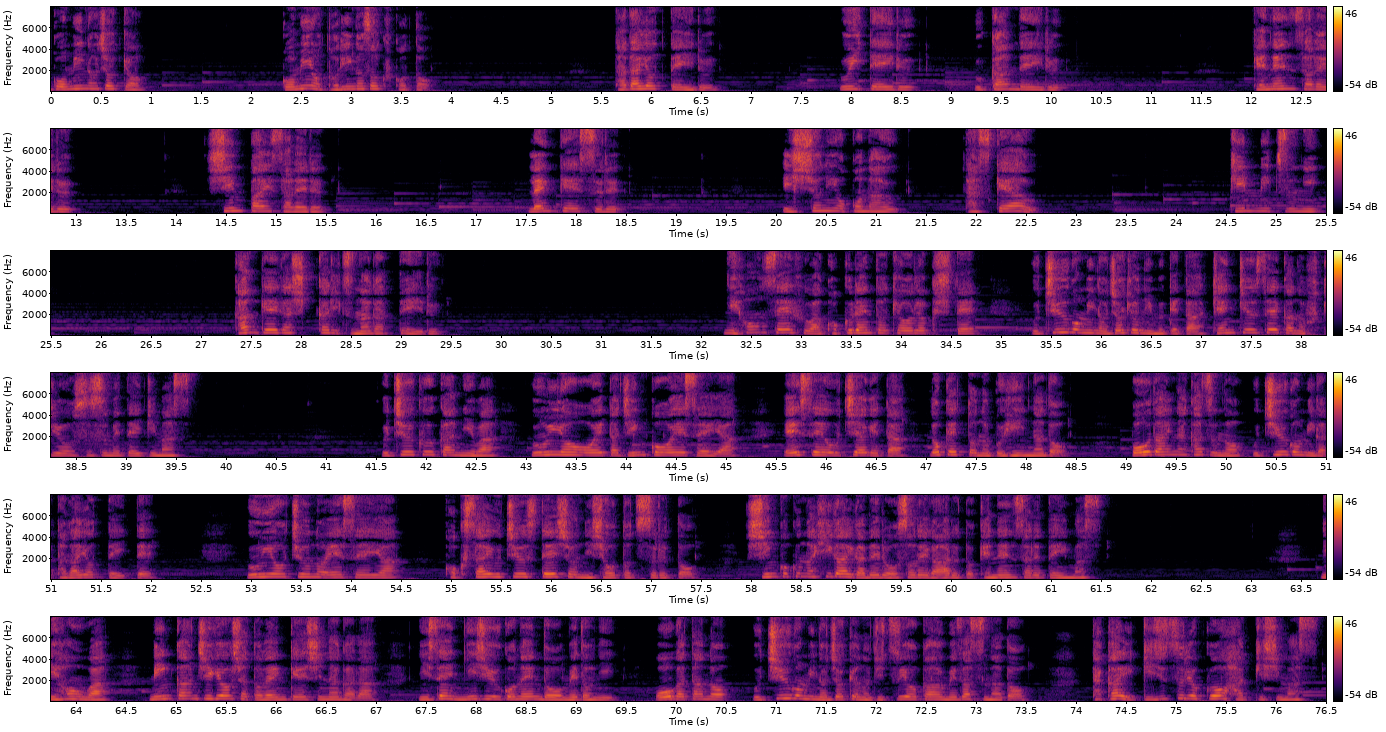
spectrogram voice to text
ゴミの除去、ゴミを取り除くこと、漂っている、浮いている、浮かんでいる、懸念される、心配される、連携する、一緒に行う、助け合う、緊密に、関係がしっかりつながっている。日本政府は国連と協力して宇宙ゴミの除去に向けた研究成果の普及を進めていきます。宇宙空間には運用を終えた人工衛星や衛星を打ち上げたロケットの部品など膨大な数の宇宙ゴミが漂っていて、運用中の衛星や国際宇宙ステーションに衝突すると深刻な被害が出る恐れがあると懸念されています。日本は民間事業者と連携しながら2025年度をめどに大型の宇宙ゴミの除去の実用化を目指すなど高い技術力を発揮します。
